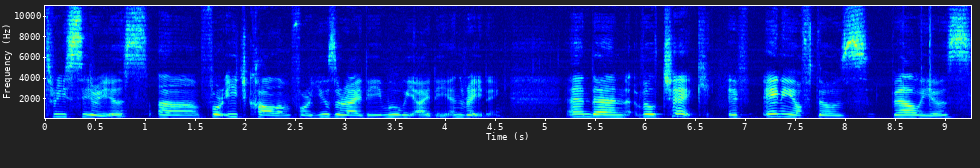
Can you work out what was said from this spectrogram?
three series uh, for each column for user ID, movie ID, and rating. And then we'll check if any of those values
